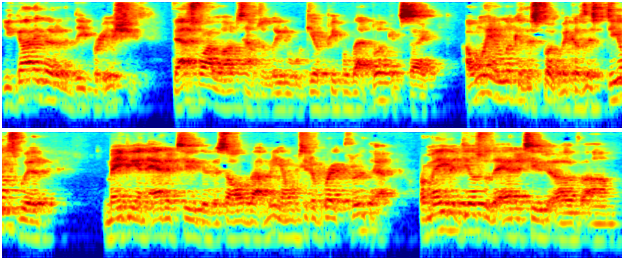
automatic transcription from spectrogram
You got to go to the deeper issues. That's why a lot of times a leader will give people that book and say, I want you to look at this book because this deals with maybe an attitude that is all about me. I want you to break through that. Or maybe it deals with the attitude of, um,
